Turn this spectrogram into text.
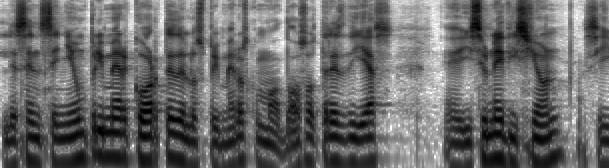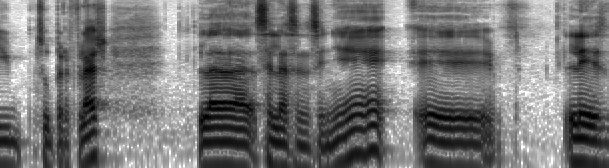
les enseñé un primer corte de los primeros como dos o tres días. Eh, hice una edición, así, super flash. Se las enseñé. Eh, les...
